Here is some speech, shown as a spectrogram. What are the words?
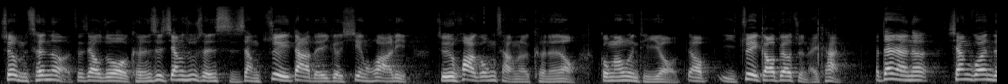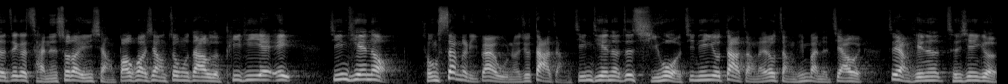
所以我们称呢这叫做可能是江苏省史上最大的一个限化令，就是化工厂呢可能哦公安问题哦要以最高标准来看。那当然呢，相关的这个产能受到影响，包括像中国大陆的 PTAA，今天呢，从上个礼拜五呢就大涨，今天呢这期货今天又大涨，来到涨停板的价位，这两天呢呈现一个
